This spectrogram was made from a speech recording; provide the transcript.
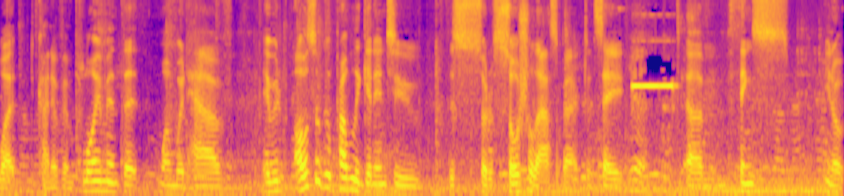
what kind of employment that one would have it would also probably get into this sort of social aspect and say um, things you know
